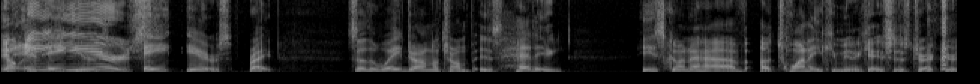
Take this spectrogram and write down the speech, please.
In no, eight in eight years. Eight years, right. So the way Donald Trump is heading, he's going to have a 20 communications director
